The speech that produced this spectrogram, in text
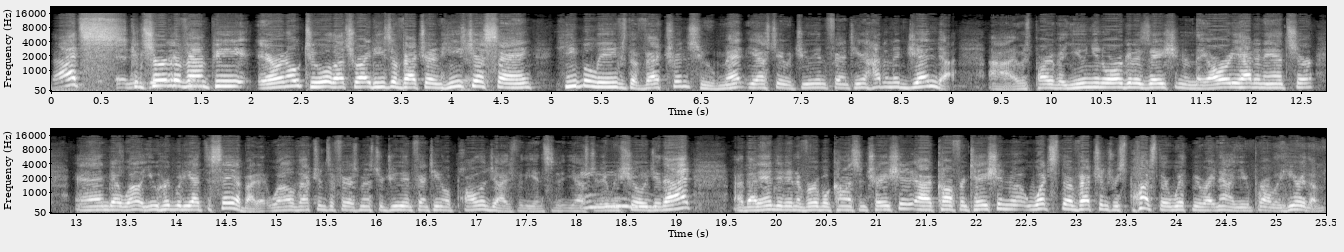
That's Conservative MP Erin O'Toole. That's right. He's a veteran. And he's just saying he believes the veterans who met yesterday with Julian Fantino had an agenda. Uh, it was part of a union organization, and they already had an answer. And, uh, well, you heard what he had to say about it. Well, Veterans Affairs Minister Julian Fantino apologized for the incident yesterday. We showed you that. Uh, that ended in a verbal concentration, uh, confrontation. What's the veterans' response? They're with me right now. You can probably hear them.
